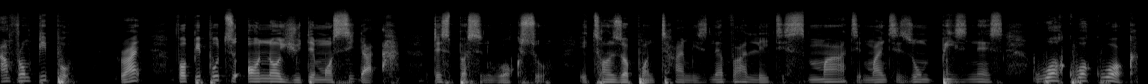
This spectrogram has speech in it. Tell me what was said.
and from people, right? For people to honor you, they must see that ah, this person works so. He turns up on time. He's never late. He's smart. He minds his own business. Work, work, work.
